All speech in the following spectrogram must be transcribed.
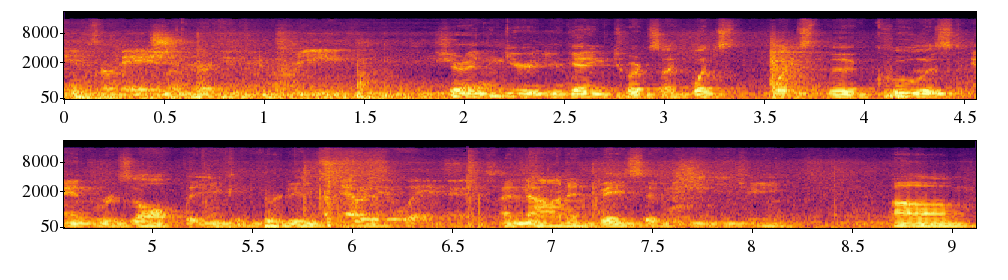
information that you can read? Sure, I think you're, you're getting towards like what's what's the coolest end result that you can produce with either way, man. a non-invasive EEG. Um,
